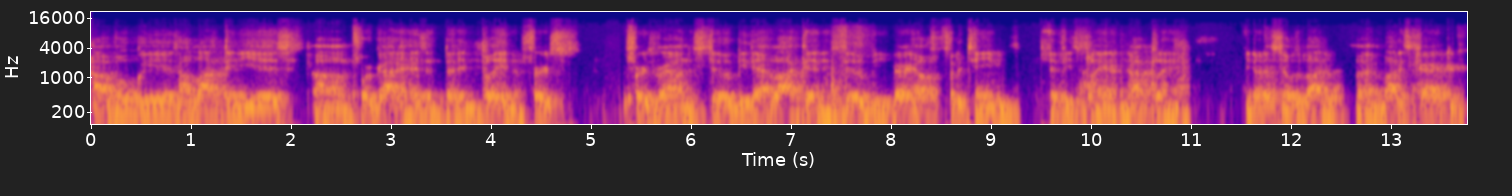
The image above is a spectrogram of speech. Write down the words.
how vocal he is, how locked in he is um, for a guy that hasn't that didn't play in the first first round and still be that locked in and still be very helpful for the team if he's playing or not playing. You know that shows a lot of, uh, about his character,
